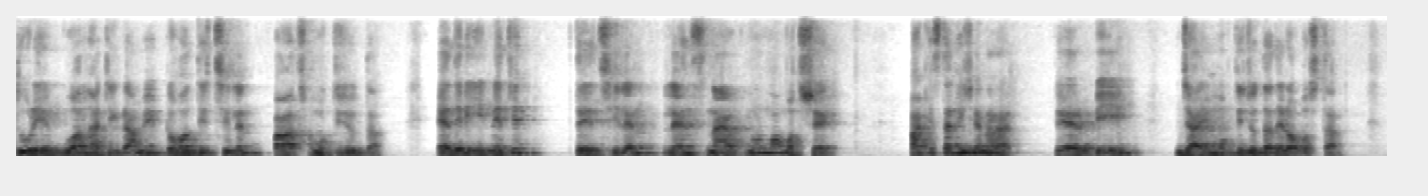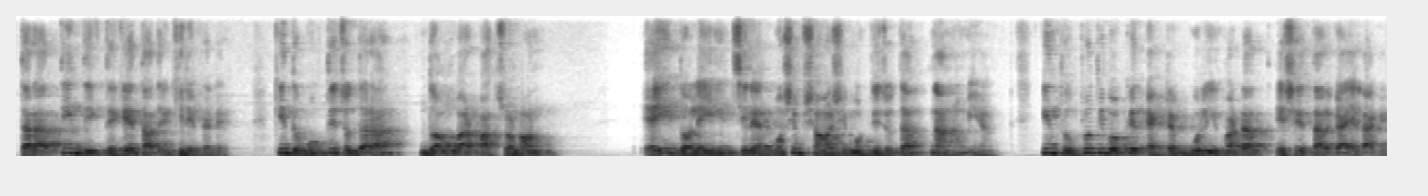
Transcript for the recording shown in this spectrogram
দূরে গোয়ালহাটি গ্রামে টহল দিচ্ছিলেন পাঁচ মুক্তিযোদ্ধা। এদেরই নেতৃত্বে ছিলেন ল্যান্স নায়ক নূর মোহাম্মদ শেখ। পাকিস্তানি সেনারা টের পেয়ে যায় মুক্তিযোদ্ধাদের অবস্থান। তারা তিন দিক থেকে তাদের ঘিরে ফেলে। কিন্তু মুক্তিযোদ্ধারা দমবার পাত্র নন। এই দলেই ছিলেন অসীম সাহসী মুক্তিযোদ্ধা নান্নু মিয়া। কিন্তু প্রতিপক্ষের একটা গুলি হঠাৎ এসে তার গায়ে লাগে।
